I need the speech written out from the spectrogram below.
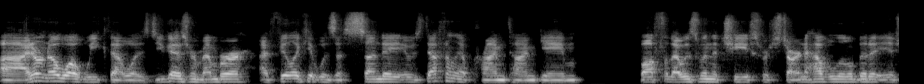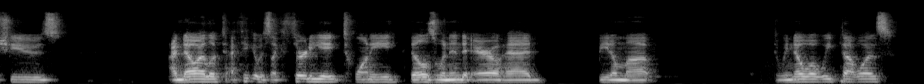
Uh, I don't know what week that was. Do you guys remember? I feel like it was a Sunday. It was definitely a primetime game. Buffalo, that was when the Chiefs were starting to have a little bit of issues. I know I looked, I think it was like 38 20. Bills went into Arrowhead, beat them up. Do we know what week that was?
